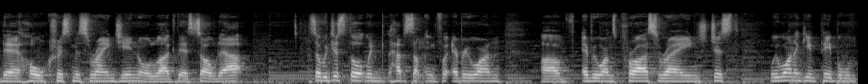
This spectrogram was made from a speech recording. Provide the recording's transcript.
their whole Christmas range in or like they're sold out. So we just thought we'd have something for everyone of everyone's price range. Just we want to give people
